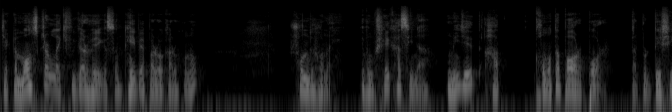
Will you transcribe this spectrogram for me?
যে একটা মনস্টার লাইক ফিগার হয়ে গেছেন এই ব্যাপারেও কারও কোনো সন্দেহ নাই। এবং শেখ হাসিনা, উনি যে হাত ক্ষমতা পাওয়ার পর তারপর দেশে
